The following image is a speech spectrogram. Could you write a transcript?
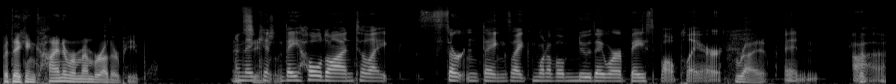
but they can kind of remember other people. And they can like. they hold on to like certain things. Like one of them knew they were a baseball player Right. and uh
